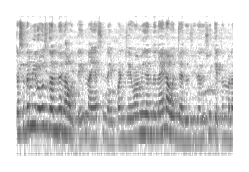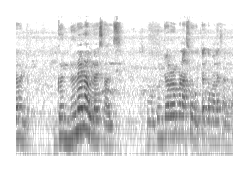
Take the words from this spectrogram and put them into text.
तसं तर मी रोज गंध लावते नाही असं नाही पण जेव्हा मी गंध नाही लावत ज्या दिवशी त्या दिवशी केतन मला म्हणतात गंध नाही लावलाय साज हो तुमच्याबरोबर पण असं होतं का मला सांगा?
